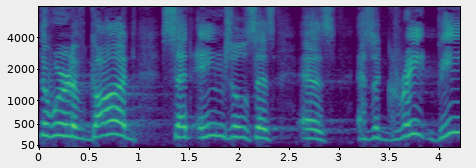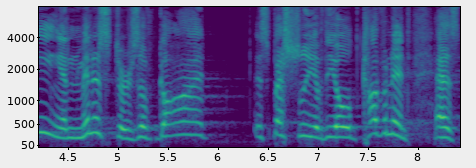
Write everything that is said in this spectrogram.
The Word of God set angels as, as, as a great being and ministers of God, especially of the Old Covenant, as,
